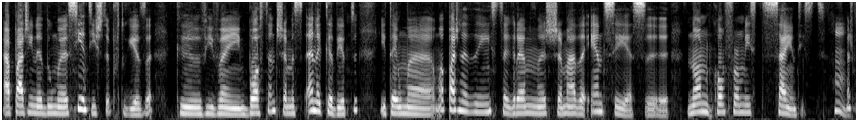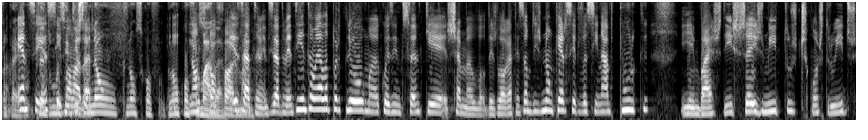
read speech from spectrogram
à página de uma cientista portuguesa que vive em Boston, chama-se Ana Cadete e tem uma, uma página de Instagram chamada NCS, Non-Conformist Scientist. Hum, Mas pronto, okay. NCS Portanto, uma cientista não, que não se, conforma, não conformada. Não se conforma. Exatamente, exatamente. E então ela partilhou uma coisa interessante que é, chama desde logo a atenção, diz não quer ser vacinado porque, e em baixo diz, seis mitos desconstruídos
